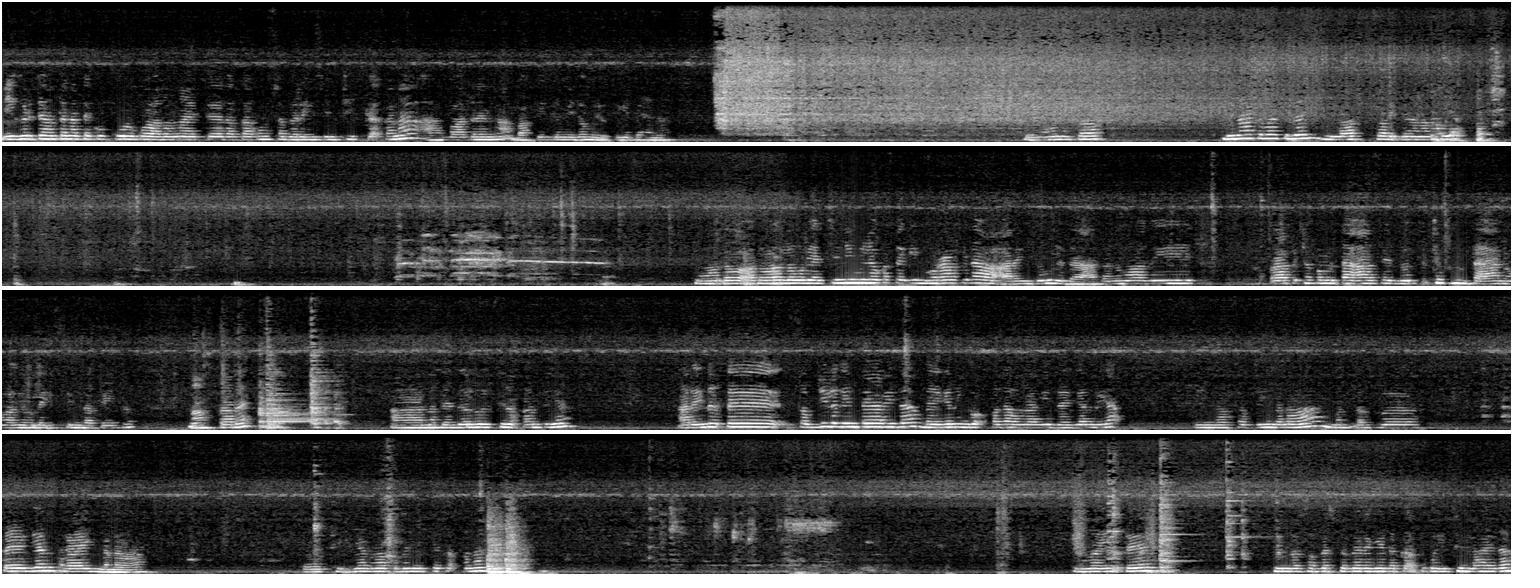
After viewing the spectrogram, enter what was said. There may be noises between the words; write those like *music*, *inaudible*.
Nigirte antena teko kul ko adona ite daka kun sabere sih, tikka kana apa atren ha baki kemido dong tigi behna. Dengan itu bina coba kita lot sorry bina nanti ya. Nah, atau atau lo lihat sini milo kata gingora kita arindu leda, atau nama di prapita pamta ase dut pita pamta anu anu lagi sinda pinto master eh nate dul hul sinap pantinya hari ini te sabji lagi ente hari da bagian ingo pada ulangi bagian ria ya. ingo sabji ingo mantap bagian try ingo na. Tiga ya nol kebanyakan tidak pernah. Lima itu. Tinggal sabar-sabar lagi dekat tu kau isin lah ya.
